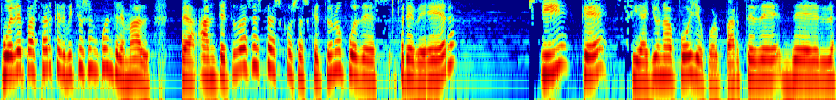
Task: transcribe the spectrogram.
Puede pasar que el bicho se encuentre mal. O sea, ante todas estas cosas que tú no puedes prever, sí que si hay un apoyo por parte de- del,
